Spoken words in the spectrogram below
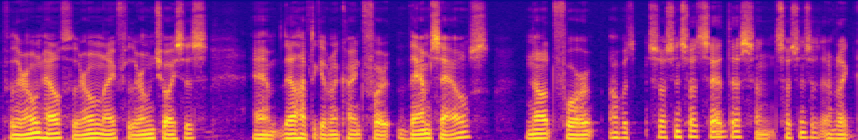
for their own health, for their own life, for their own choices, um, they'll have to give an account for themselves, not for oh, but such and such said this and such and such. I'm like,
